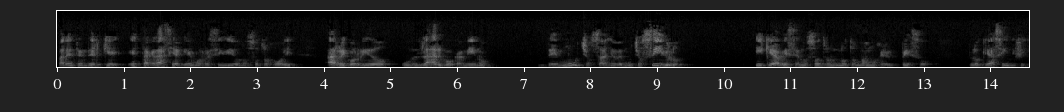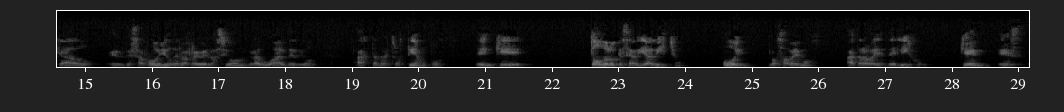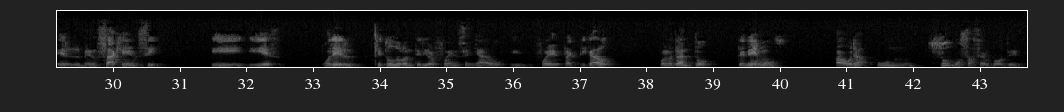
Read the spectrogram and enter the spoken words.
para entender que esta gracia que hemos recibido nosotros hoy ha recorrido un largo camino de muchos años, de muchos siglos, y que a veces nosotros no tomamos el peso, lo que ha significado el desarrollo de la revelación gradual de Dios hasta nuestros tiempos, en que todo lo que se había dicho, hoy lo sabemos a través del Hijo, quien es el mensaje en sí, y, y es por él que todo lo anterior fue enseñado y fue practicado. Por lo tanto, tenemos ahora un sumo sacerdote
